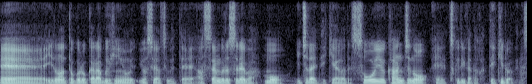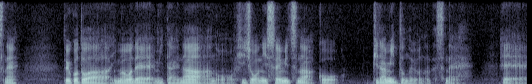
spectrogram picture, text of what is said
えー、いろんなところから部品を寄せ集めてアッセンブルすればもう1台出来上がるそういう感じの、えー、作り方ができるわけですね。ということは今までみたいなあの非常に精密なこうピラミッドのようなですね、え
